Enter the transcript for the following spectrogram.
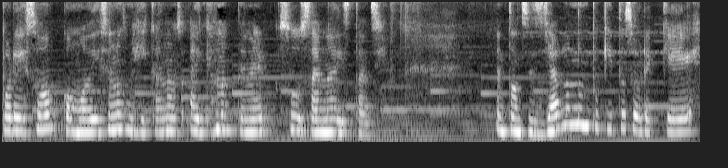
Por eso, como dicen los mexicanos, hay que mantener su sana distancia. Entonces, ya hablando un poquito sobre qué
